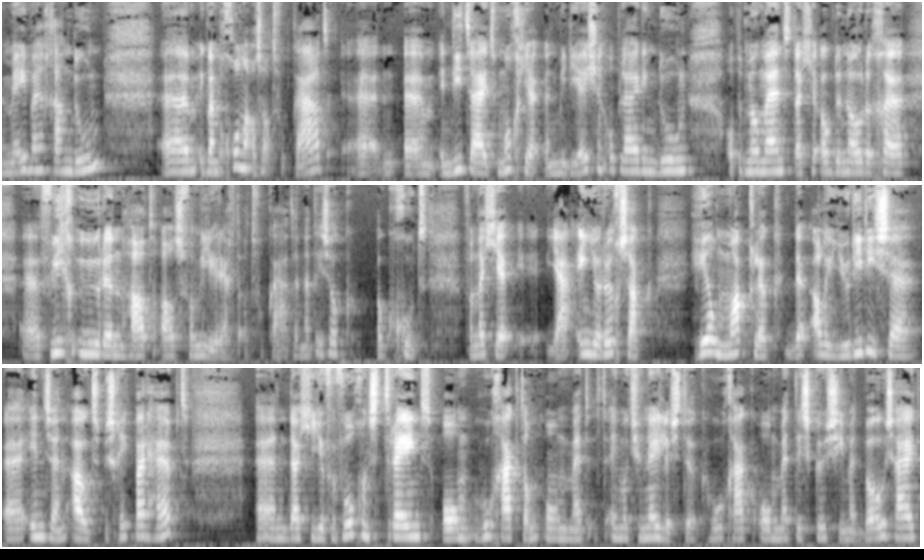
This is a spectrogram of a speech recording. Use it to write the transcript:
mee ben gaan doen. Um, ik ben begonnen als advocaat. Um, in die tijd mocht je een mediation-opleiding doen. op het moment dat je ook de nodige uh, vlieguren had als familierechtadvocaat. En dat is ook, ook goed. Van dat je ja, in je rugzak heel makkelijk de, alle juridische ins en outs beschikbaar hebt. En dat je je vervolgens traint om hoe ga ik dan om met het emotionele stuk? Hoe ga ik om met discussie, met boosheid?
